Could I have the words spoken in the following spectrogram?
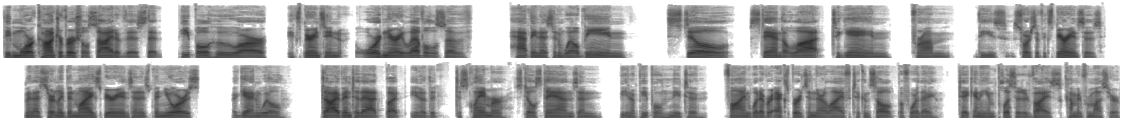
the more controversial side of this that people who are experiencing ordinary levels of happiness and well being still stand a lot to gain from these sorts of experiences. I mean, that's certainly been my experience and it's been yours. Again, we'll dive into that, but you know, the disclaimer still stands and you know, people need to find whatever experts in their life to consult before they take any implicit advice coming from us here.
